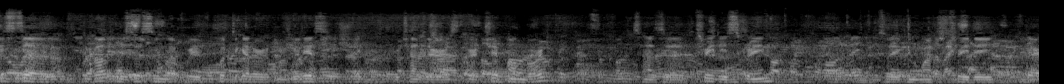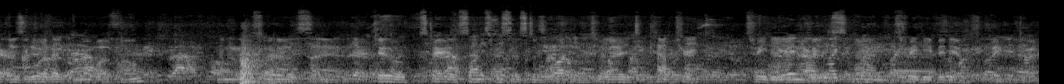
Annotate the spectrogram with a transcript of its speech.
This is a development system that we've put together at Movidius, which has our, our chip on board. It has a 3D screen, so you can watch 3D as you would with a mobile phone. And it also has uh, a dual stereo sensor system to allow you to capture 3D images and 3D videos.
